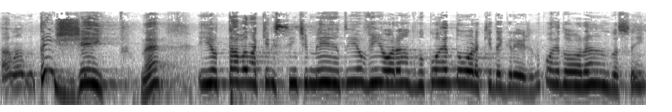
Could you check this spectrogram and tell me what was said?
Ah, não tem jeito, né? E eu estava naquele sentimento, e eu vinha orando no corredor aqui da igreja, no corredor orando assim.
